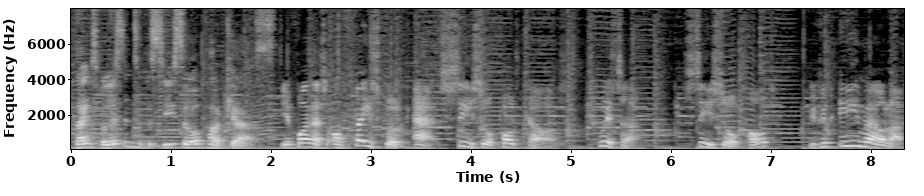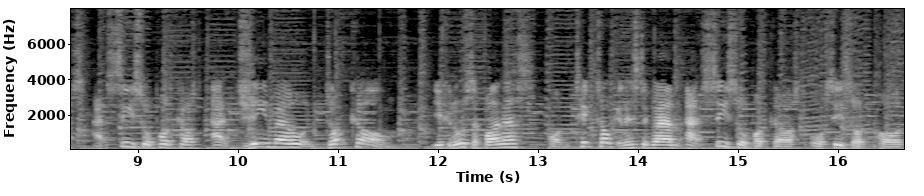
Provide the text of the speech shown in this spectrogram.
Thanks for listening to the Seesaw Podcast. You can find us on Facebook at Seesaw Podcast, Twitter, Seesaw Pod. You can email us at seesawpodcast at gmail.com. You can also find us on TikTok and Instagram at Seesaw Podcast or Seesaw Pod,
